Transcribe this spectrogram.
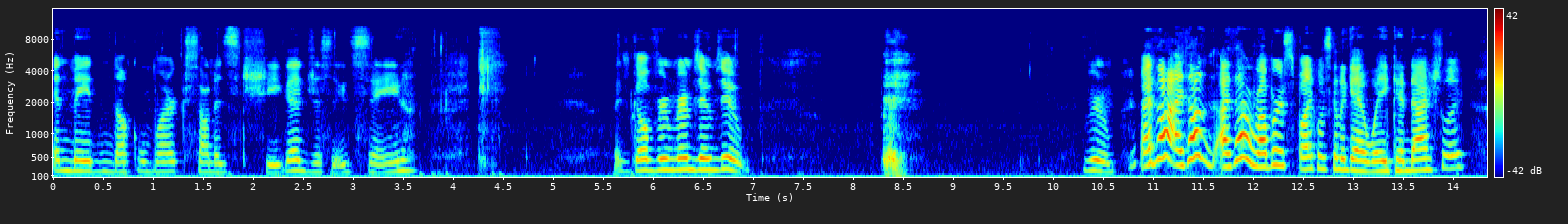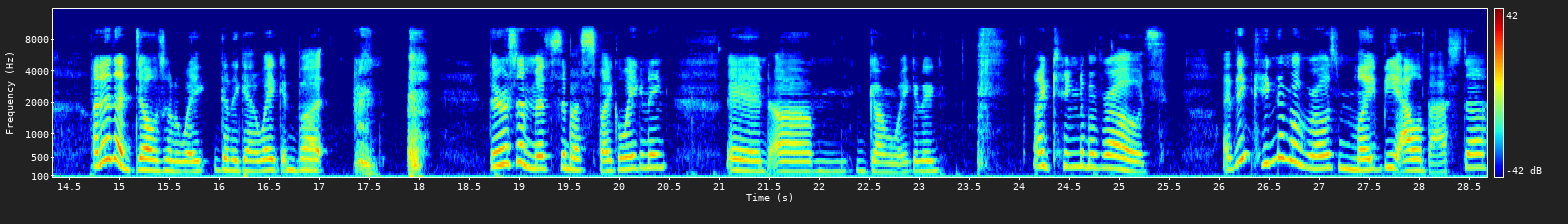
and made knuckle marks on his cheek. That's just insane. Let's go vroom vroom zoom zoom. room. I thought I thought I thought Rubber Spike was gonna get awakened. Actually, I knew that Dill was gonna wake gonna get awakened, but there are some myths about Spike awakening and um, Gum awakening. Like Kingdom of Rose. I think Kingdom of Rose might be Alabasta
